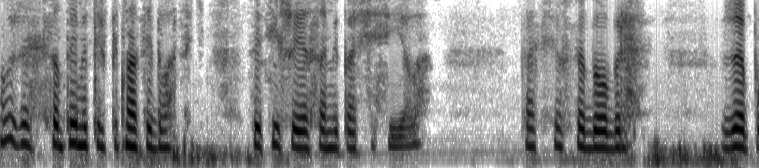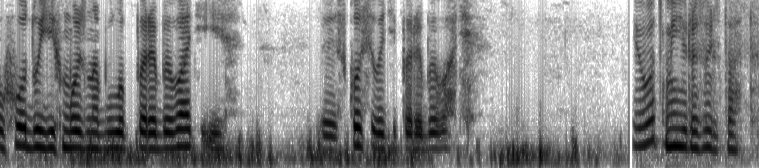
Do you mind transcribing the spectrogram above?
Ну, Вже сантиметрів 15-20. Це ті, що я самі перші сіяла. Так що все добре. Вже по ходу їх можна було б перебивати і е, скосювати і перебивати. І от мій результат.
